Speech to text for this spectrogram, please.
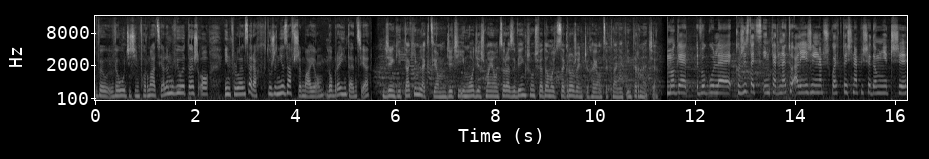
wy, wyłudzić informacje, ale mówiły też o influencerach, którzy nie zawsze mają dobre intencje. Dzięki takim lekcjom dzieci i młodzież mają coraz większą świadomość zagrożeń czyhających na nie w internecie. Mogę w ogóle korzystać z internetu, ale jeżeli na przykład ktoś napisze do mnie, czy e,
